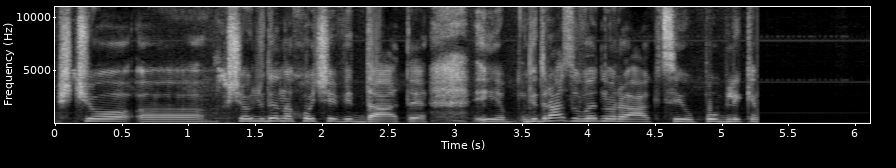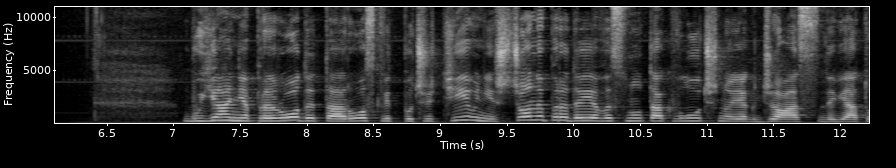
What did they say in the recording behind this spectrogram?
що, е, що людина хоче віддати, і відразу видно реакцію публіки. Буяння природи та розквіт почуттів ніщо не передає весну так влучно, як джаз. 9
